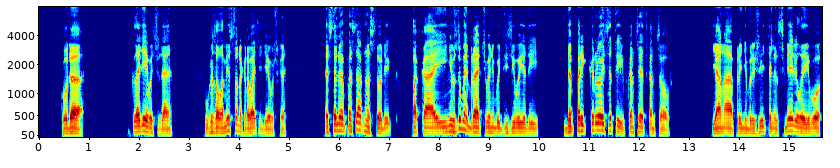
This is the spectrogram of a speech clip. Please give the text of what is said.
— Куда? — Клади его сюда, — указала место на кровати девушка. — Остальное поставь на столик, пока и не вздумай брать чего-нибудь из его еды. Да прикройся ты, в конце концов. И она пренебрежительно смерила его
